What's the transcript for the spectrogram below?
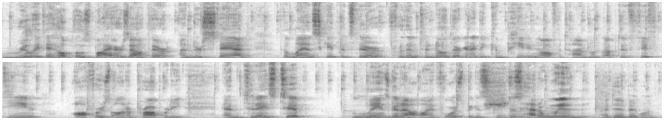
really to help those buyers out there understand the landscape that's there for them to know they're going to be competing oftentimes with up to 15 offers on a property. And today's tip, Lane's going to outline for us because he just had a win, I did a big one.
